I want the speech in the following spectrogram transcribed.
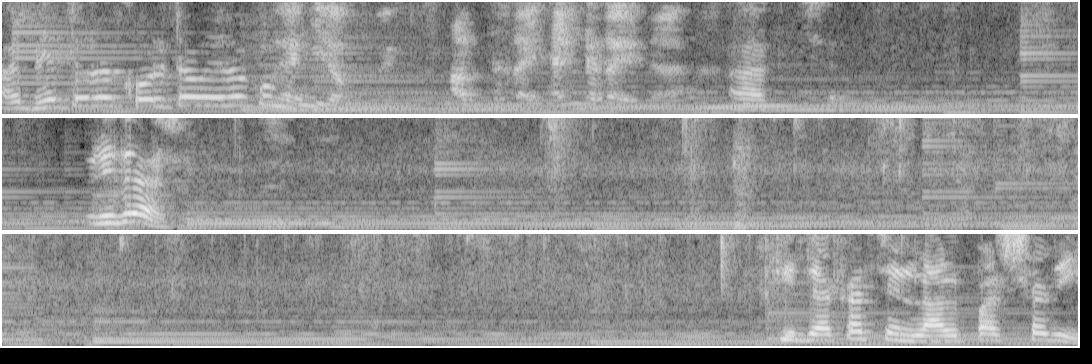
আর ভেতরে খোলটাও এরকমই? একই রকমের। হাত ঢাকাই হ্যান্ড ঢাকাই এটা। আচ্ছা। চুড়িদার? কি দেখাচ্ছেন লাল পাড় শাড়ি?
